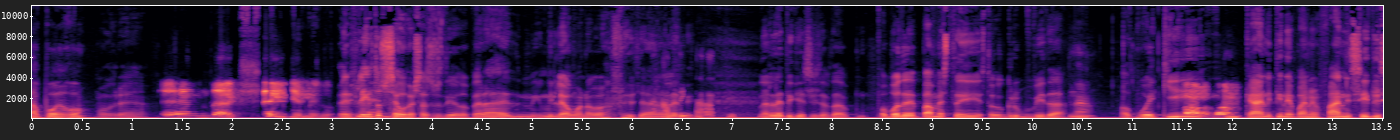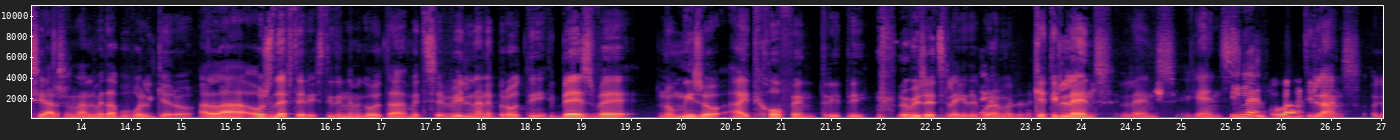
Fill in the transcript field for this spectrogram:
θα πω εγώ. Ωραία. Ε, εντάξει, θέλει και λίγο. Ε, Ρε φίλε, γι' αυτό σα έχω εσάς τους δύο εδώ πέρα. Ε, Μην μη λέω μόνο εγώ τέτοια. Να Αυτή, λέτε, αυτή. να λέτε κι εσείς αυτά. Οπότε πάμε στη- στο group Β. Ναι. Όπου εκεί Πάμε, πάμε. κάνει την επανεμφάνισή της η Arsenal μετά από πολύ καιρό. Αλλά ως δεύτερη στη δυναμικότητα, με τη Σεβίλη να είναι πρώτη, την PSV νομίζω Eindhoven τρίτη. νομίζω έτσι λέγεται. μπορεί να μην- Λέγεται. Και τη Lens. Lens. Gens. Τι λένε. Τη Lens. OK.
